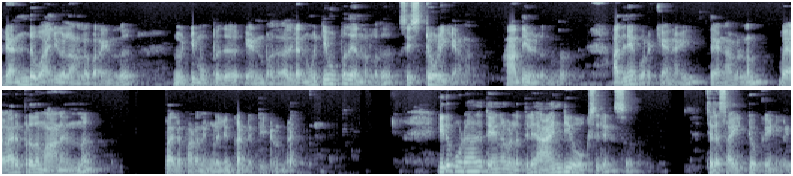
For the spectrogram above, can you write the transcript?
രണ്ട് വാല്യൂകളാണല്ലോ പറയുന്നത്. നൂറ്റി മുപ്പത് എൺപത്. അതിൽ നൂറ്റി മുപ്പത് എന്നുള്ളത് സിസ്റ്റോളിക്കാണ് ആദ്യം എഴുതുന്നത്. അതിനെ കുറയ്ക്കാനായി തേങ്ങാവെള്ളം ഉപകാരപ്രദമാണെന്ന് പല പഠനങ്ങളിലും കണ്ടെത്തിയിട്ടുണ്ട്. ഇതുകൂടാതെ തേങ്ങ വെള്ളത്തിൽ ആന്റി ഓക്സിഡൻസ് ചില സൈറ്റോക്കൈനുകൾ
